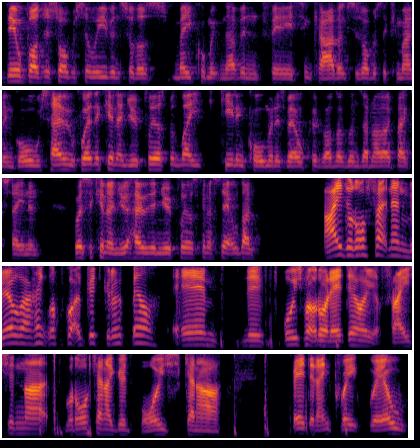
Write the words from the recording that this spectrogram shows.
Dale Burgess obviously leaving, so there's Michael McNiven for St Catholics has obviously commanding goals. How what the kind of new players been like? Kieran Coleman as well for Rutherglen's another big signing. What's the kind of new how the new players kind of settled in? I they're all fitting in well. I think we've got a good group there. Um, the boys that are already like Fries and that, we're all kind of good boys, kind of bedding in quite well.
